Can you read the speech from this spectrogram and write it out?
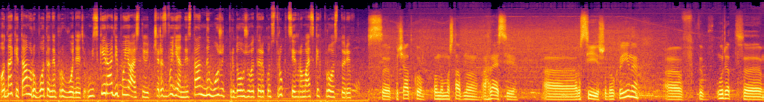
Однак і там роботи не проводять. У міській раді пояснюють, через воєнний стан не можуть продовжувати реконструкції громадських просторів. З початку повномасштабної агресії е, Росії щодо України е, уряд е,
